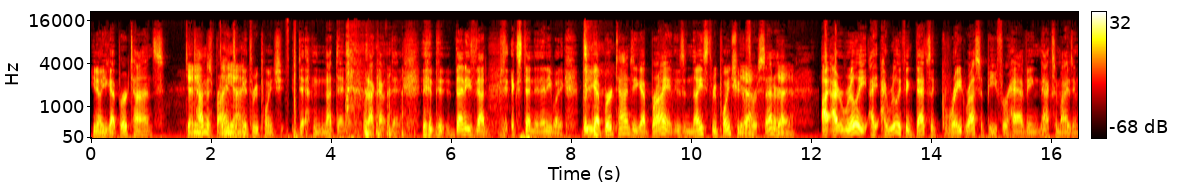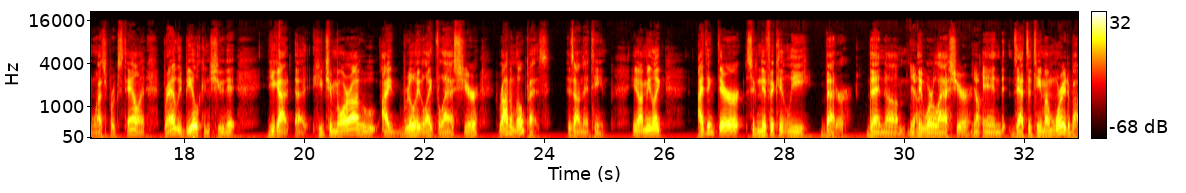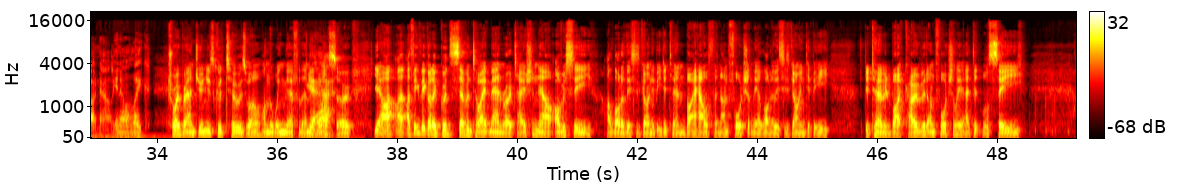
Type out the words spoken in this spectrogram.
you know, you got Bertans. Deni, Thomas Bryant's Deni a good three point shoot. Not Deni. We're not counting Deni. Deni's not extending anybody. But you got Bertans and you got Bryant, who's a nice three point shooter Yeah, for a center. yeah, yeah. I, I really, I, I really think that's a great recipe for having maximizing Westbrook's talent. Bradley Beal can shoot it. You got uh, Hachimura, who I really liked last year. Robin Lopez is on that team. You know, I mean, like, I think they're significantly better than um, Yeah. they were last year, Yep. and that's a team I'm worried about now. You know, like, Troy Brown Jr. is good too, as well, on the wing there for them as Yeah. well. So, yeah, I, I think they've got a good seven to eight man rotation. Now, obviously, a lot of this is going to be determined by health, and unfortunately, a lot of this is going to be determined by COVID. Unfortunately, I did, we'll see.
